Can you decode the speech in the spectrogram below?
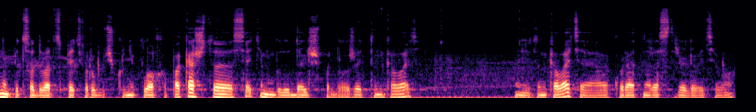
На 525 в рубочку неплохо. Пока что с этим буду дальше продолжать танковать. Ну, не танковать, а аккуратно расстреливать его.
